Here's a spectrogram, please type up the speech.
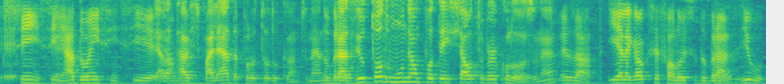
Sim, sim. A doença em si. é Ela um- tá espalhada pelo todo canto, né? No Brasil, todo mundo é um potencial tuberculoso, né? Exato. E é legal que você falou isso do Brasil,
